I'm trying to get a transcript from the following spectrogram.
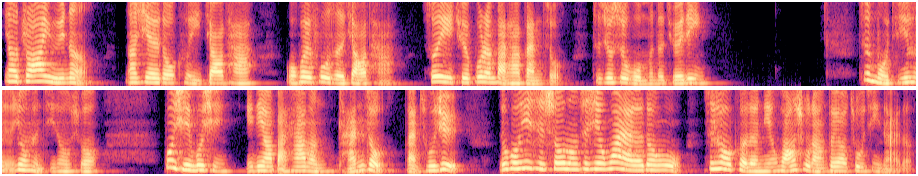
要抓鱼呢，那些都可以教它，我会负责教它，所以绝不能把它赶走，这就是我们的决定。这母鸡很又很激动说，不行不行，一定要把它们赶走，赶出去。如果一直收容这些外来的动物，最后可能连黄鼠狼都要住进来了。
